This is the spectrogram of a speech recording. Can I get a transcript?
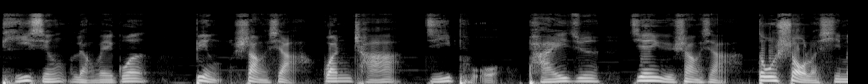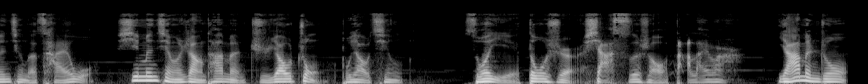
提刑两位官，并上下观察、吉普、排军、监狱上下都受了西门庆的财物。西门庆让他们只要重不要轻，所以都是下死手打来旺。衙门中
